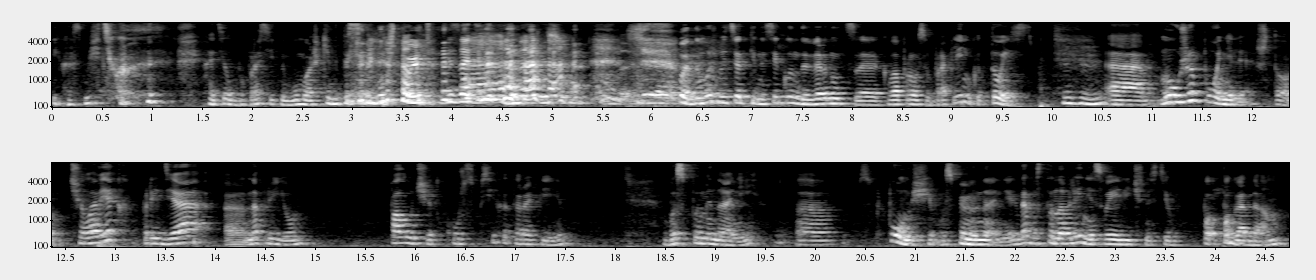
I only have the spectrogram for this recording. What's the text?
и косметику. Хотела попросить на бумажке написать, что это. Обязательно. Вот, но может быть все-таки на секунду вернуться к вопросу про клинику. То есть мы уже поняли, что человек, придя на прием, получит курс психотерапии, воспоминаний, помощи в воспоминаниях, да, восстановление своей личности по, по годам,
